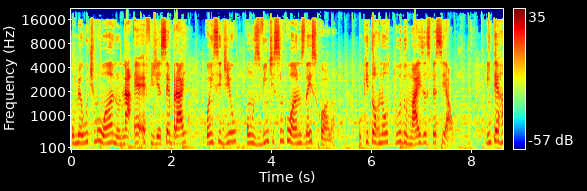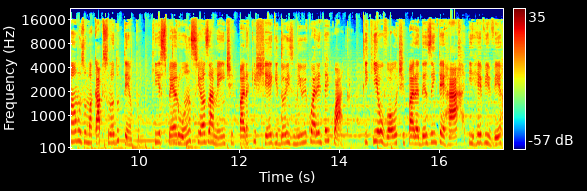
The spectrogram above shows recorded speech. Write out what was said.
o meu último ano na EFG Sebrae coincidiu com os 25 anos da escola, o que tornou tudo mais especial. Enterramos uma cápsula do tempo que espero ansiosamente para que chegue 2044 e que eu volte para desenterrar e reviver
